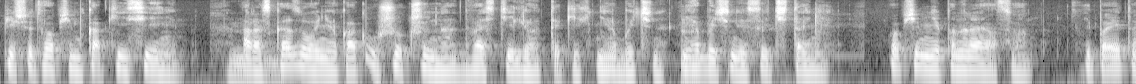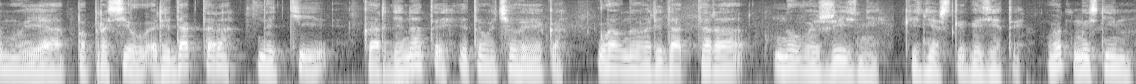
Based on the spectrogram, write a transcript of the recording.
пишет, в общем, как Есенин. А рассказы у него как у Шукшина. Два стиля вот таких необычных. Необычные сочетания. В общем, мне понравился он. И поэтому я попросил редактора найти координаты этого человека, главного редактора «Новой жизни» Кизнерской газеты. Вот мы с ним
